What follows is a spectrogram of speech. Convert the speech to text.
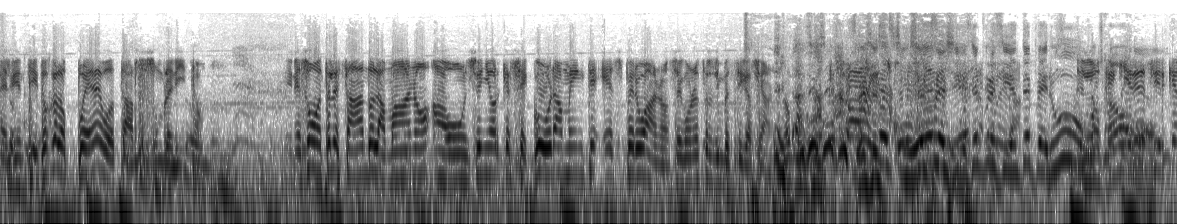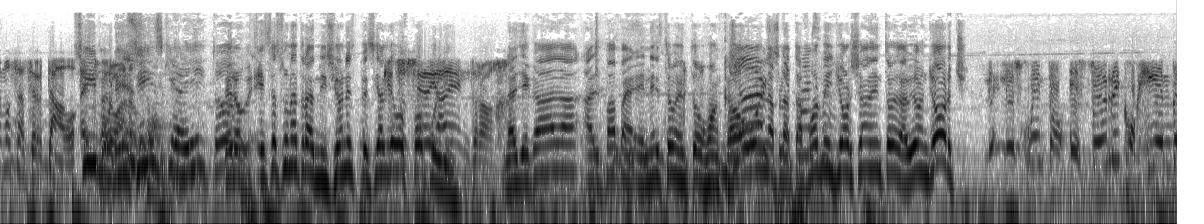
El vientito que lo puede botar su sombrerito. En ese momento le está dando la mano a un señor que seguramente es peruano, según nuestras investigaciones. No, pues es, es- es- es el, es el presidente de Perú. Lo que quiere decir que hemos acertado. Sí, eso. ahí, todo. Pero esta es una transmisión especial ¿Qué de Voz Populi. adentro? La llegada al Papa en este momento, Juan Cabo en la ¿qué plataforma y George adentro del avión. George. le- les cuento, estoy recogiendo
